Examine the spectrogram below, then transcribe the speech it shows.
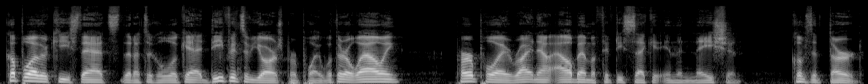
A couple other key stats that I took a look at: defensive yards per play, what they're allowing per play right now. Alabama 52nd in the nation, Clemson third.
